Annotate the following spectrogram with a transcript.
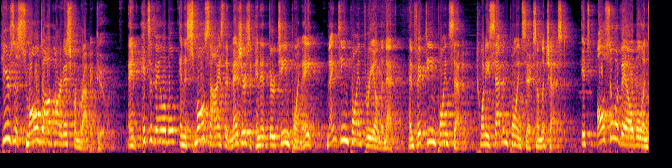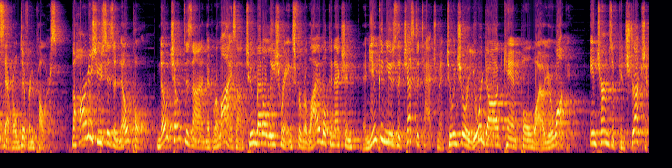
Here's a small dog harness from Rabbitgoo, and it's available in a small size that measures in at 13.8, 19.3 on the neck, and 15.7, 27.6 on the chest. It's also available in several different colors. The harness uses a no-pull, no-choke design that relies on two metal leash rings for reliable connection, and you can use the chest attachment to ensure your dog can't pull while you're walking. In terms of construction,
